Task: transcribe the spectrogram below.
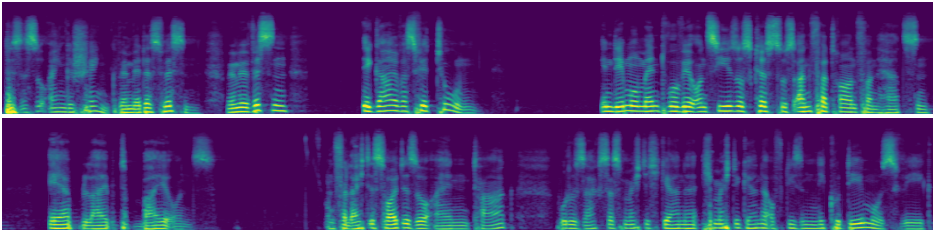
Das ist so ein Geschenk, wenn wir das wissen. Wenn wir wissen, egal was wir tun, in dem Moment, wo wir uns Jesus Christus anvertrauen von Herzen, er bleibt bei uns. Und vielleicht ist heute so ein Tag, wo du sagst, das möchte ich gerne, ich möchte gerne auf diesem Nikodemusweg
